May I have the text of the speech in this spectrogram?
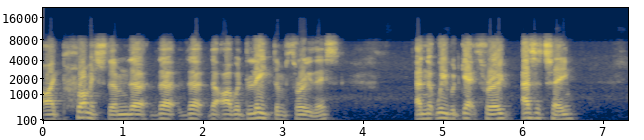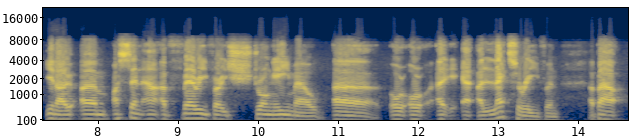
I promised them that that that, that I would lead them through this and that we would get through as a team. You know, um, I sent out a very very strong email uh, or or a, a letter even about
